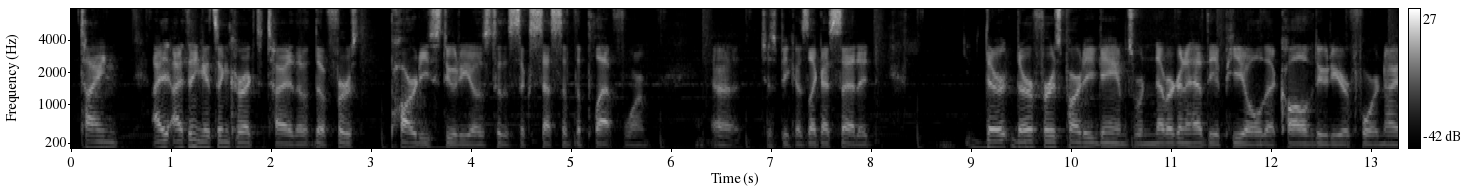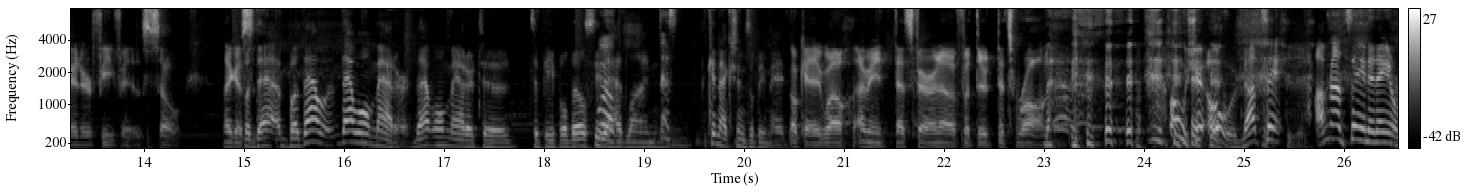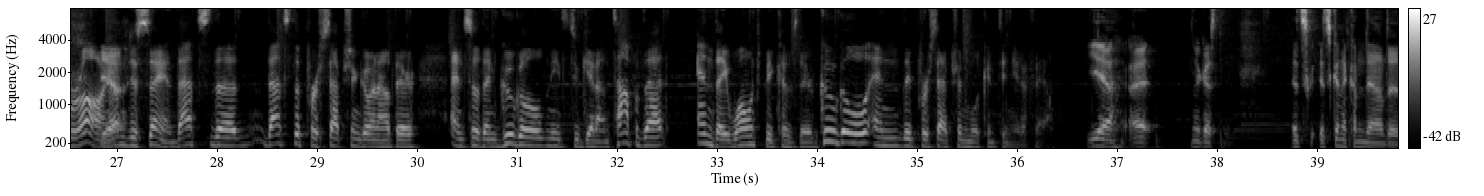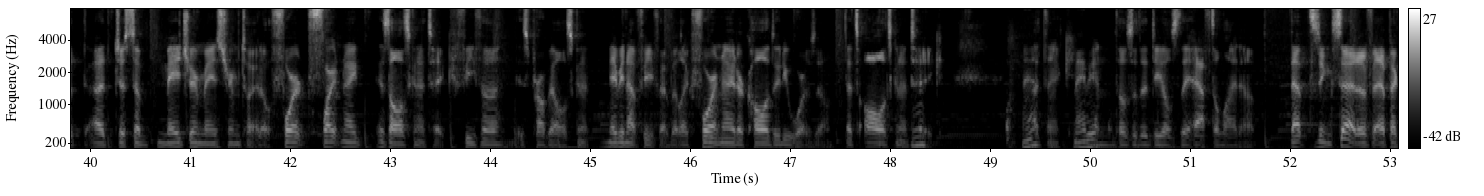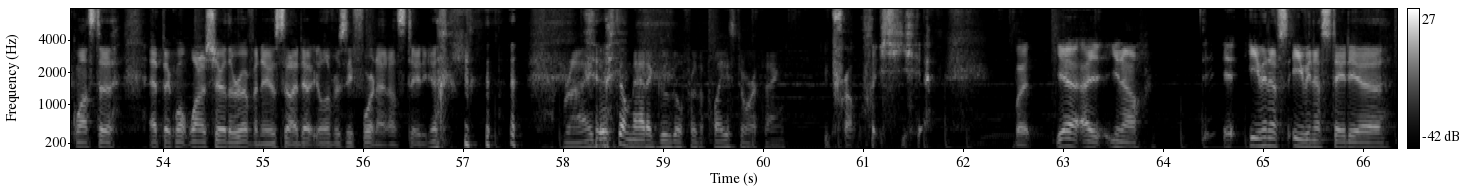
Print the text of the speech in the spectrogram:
tying I, I think it's incorrect to tie the, the first party studios to the success of the platform. Uh, just because like I said, it their their first party games were never gonna have the appeal that Call of Duty or Fortnite or FIFA is. So like I But said that but that that won't matter. That won't matter to to people. They'll see the Well, headline. Connections will be made. Okay, well, I mean that's fair enough, but that's wrong. oh shit! Oh, not saying I'm not saying it ain't wrong. Yeah. I'm just saying that's the that's the perception going out there, and so then Google needs to get on top of that, and they won't because they're Google, and the perception will continue to fail. Yeah, I, I guess it's it's gonna come down to uh, just a major mainstream title. Fort Fortnite is all it's gonna take. FIFA is probably all it's gonna. Maybe not FIFA, but like Fortnite or Call of Duty Warzone. That's all it's gonna take. Yeah, I think. maybe. And those are the deals they have to line up. That being said, if Epic wants to, Epic won't want to share the revenue, so I doubt you'll ever see Fortnite on Stadia. Right? They're still mad at Google for the Play Store thing. Probably, yeah. But yeah, I you know, it, even if even if Stadia,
